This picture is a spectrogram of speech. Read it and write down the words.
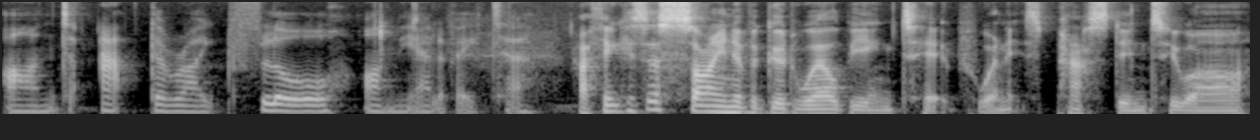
aren't at the right floor on the elevator. I think it's a sign of a good well-being tip when it's passed into our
